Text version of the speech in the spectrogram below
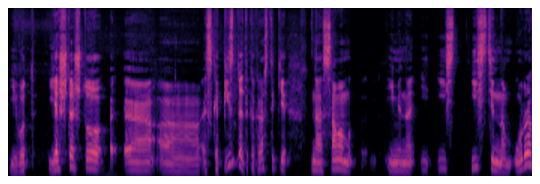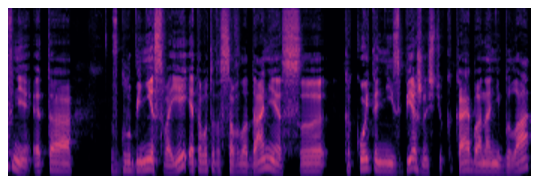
и вот я считаю, что э, э, эскапизм это как раз-таки на самом именно ис- истинном уровне, это в глубине своей, это вот это совладание с какой-то неизбежностью, какая бы она ни была,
